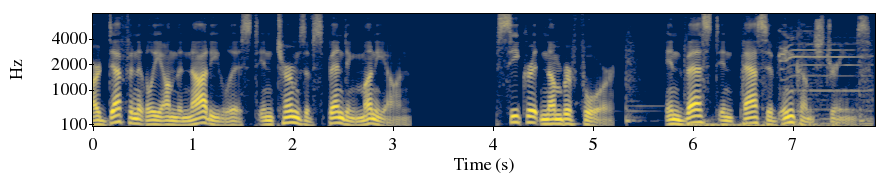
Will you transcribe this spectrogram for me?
are definitely on the naughty list in terms of spending money on. Secret number 4. Invest in passive income streams.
